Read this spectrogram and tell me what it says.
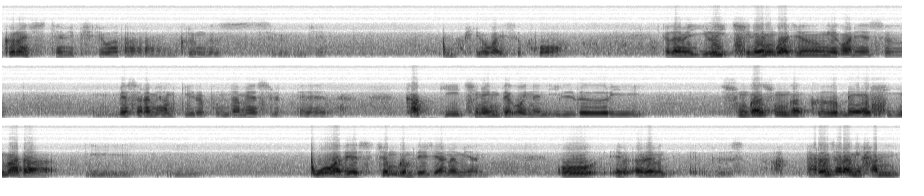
그런 시스템이 필요하다라는 그런 것을 이제 필요가 있었고 그 다음에 일의 진행 과정에 관해서 몇 사람이 함께 일을 분담했을 때 각기 진행되고 있는 일들이 순간순간 그 매 시기마다 이, 이 보고가 돼서 점검되지 않으면 그 여러분 그 다른 사람이 한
